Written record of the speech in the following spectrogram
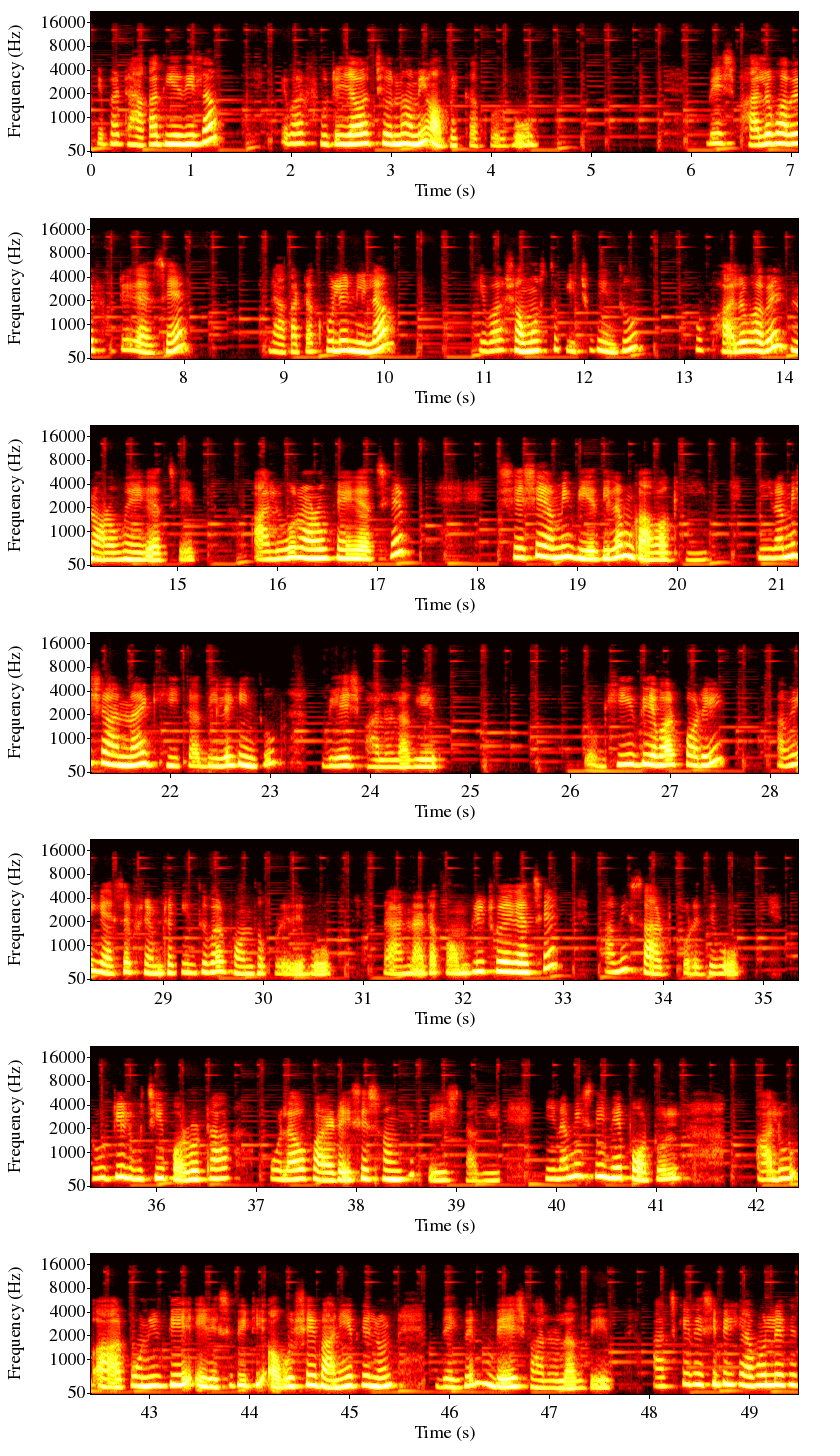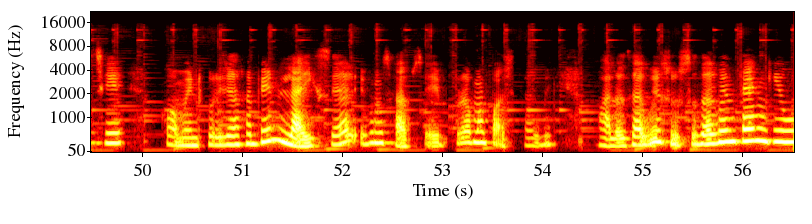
এবার ঢাকা দিয়ে দিলাম। এবার ফুটে যাওয়ার জন্য আমি অপেক্ষা করব। বেশ ভালোভাবে ফুটে গেছে। ঢাকাটা খুলে নিলাম। এবার সমস্ত কিছু কিন্তু খুব ভালোভাবে নরম হয়ে গেছে। আলুও নরম হয়ে গেছে। শেষে আমি দিয়ে দিলাম গাওয়া ঘি। নিরামিষ রান্নায় ঘিটা দিলে কিন্তু বেশ ভালো লাগে। তো ঘি দেওয়ার পরে আমি গ্যাসের ফ্লেমটা কিন্তু এবার বন্ধ করে দেব। রান্নাটা কমপ্লিট হয়ে গেছে, আমি সার্ভ করে দেব। রুটি, লুচি, পরোটা, পোলাও, ফ্রায়েড রাইসের সঙ্গে বেশ লাগে। নিরামিষ দিনে পটল, আলু আর পনির দিয়ে এই রেসিপিটি অবশ্যই বানিয়ে ফেলুন, দেখবেন বেশ ভালো লাগবে। আজকের রেসিপি কেমন লেগেছে? কমেন্ট করে জানাবেন লাইক শেয়ার এবং সাবস্ক্রাইব করে আমার পাশে থাকবেন। ভালো থাকবেন, সুস্থ থাকবেন থ্যাংক ইউ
